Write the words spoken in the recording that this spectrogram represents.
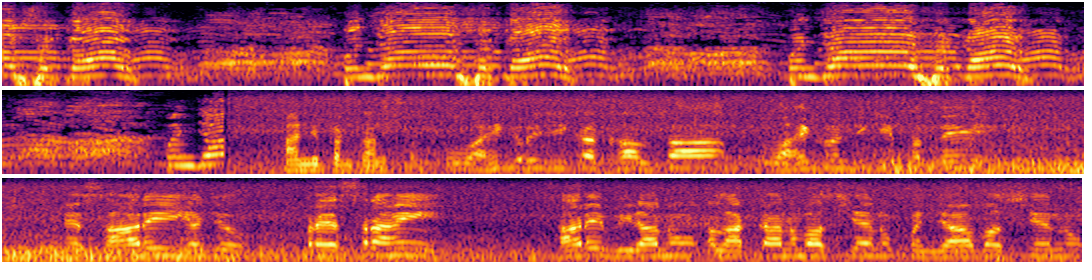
ਪੰਜਾਬ ਸਰਕਾਰ ਪੰਜਾਬ ਸਰਕਾਰ ਪੰਜਾਬ ਸਰਕਾਰ ਪੰਜਾਬ ਹਾਂਜੀ ਪ੍ਰਧਾਨ ਸਾਹਿਬ। ਵਾਹਿਗੁਰੂ ਜੀ ਕਾ ਖਾਲਸਾ ਵਾਹਿਗੁਰੂ ਜੀ ਕੀ ਫਤਿਹ। ਤੇ ਸਾਰੇ ਹੀ ਅੱਜ ਪ੍ਰੈਸ ਰਾਹੀਂ ਸਾਰੇ ਵੀਰਾਂ ਨੂੰ ਇਲਾਕਾ ਨਿਵਾਸੀਆਂ ਨੂੰ ਪੰਜਾਬ ਵਾਸੀਆਂ ਨੂੰ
